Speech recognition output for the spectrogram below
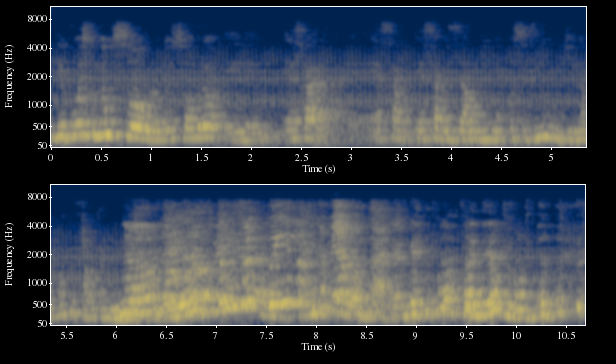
E depois com o meu sogro, meu sogro, eh, essa, essa, essa visão minha, vocês me digam quanto falta a mim. Não, não, Eu, Tranquila, fica bem à vontade. É bem aprender tudo.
